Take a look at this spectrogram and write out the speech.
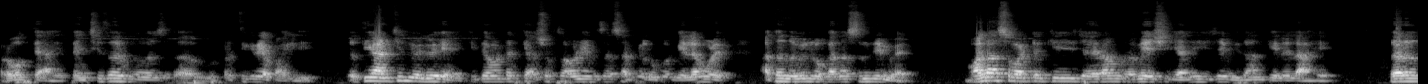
प्रवक्ते आहेत त्यांची जर प्रतिक्रिया पाहिली तर ती आणखीन वेगळी आहे. की ते म्हणतात की अशोक चव्हाण यांच्यासारखे लोक गेल्यामुळे आता नवीन लोकांना संधी मिळेल. मला असं वाटतं की जयराम रमेश यांनी जे विधान केलेलं आहे तर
